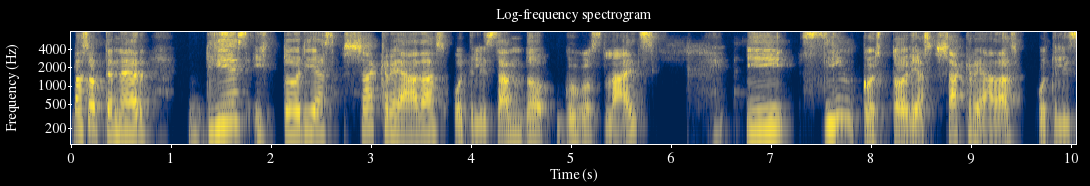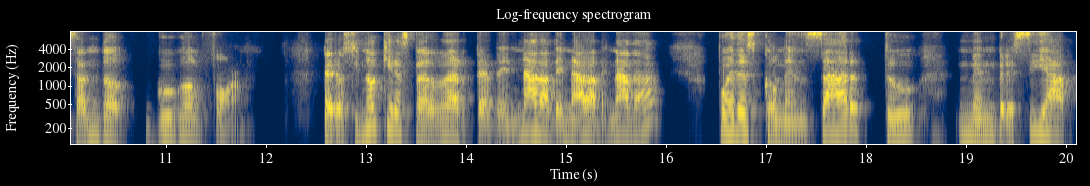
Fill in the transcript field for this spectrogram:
vas a obtener 10 historias ya creadas utilizando Google Slides y 5 historias ya creadas utilizando Google Form. Pero si no quieres perderte de nada, de nada, de nada, puedes comenzar tu membresía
